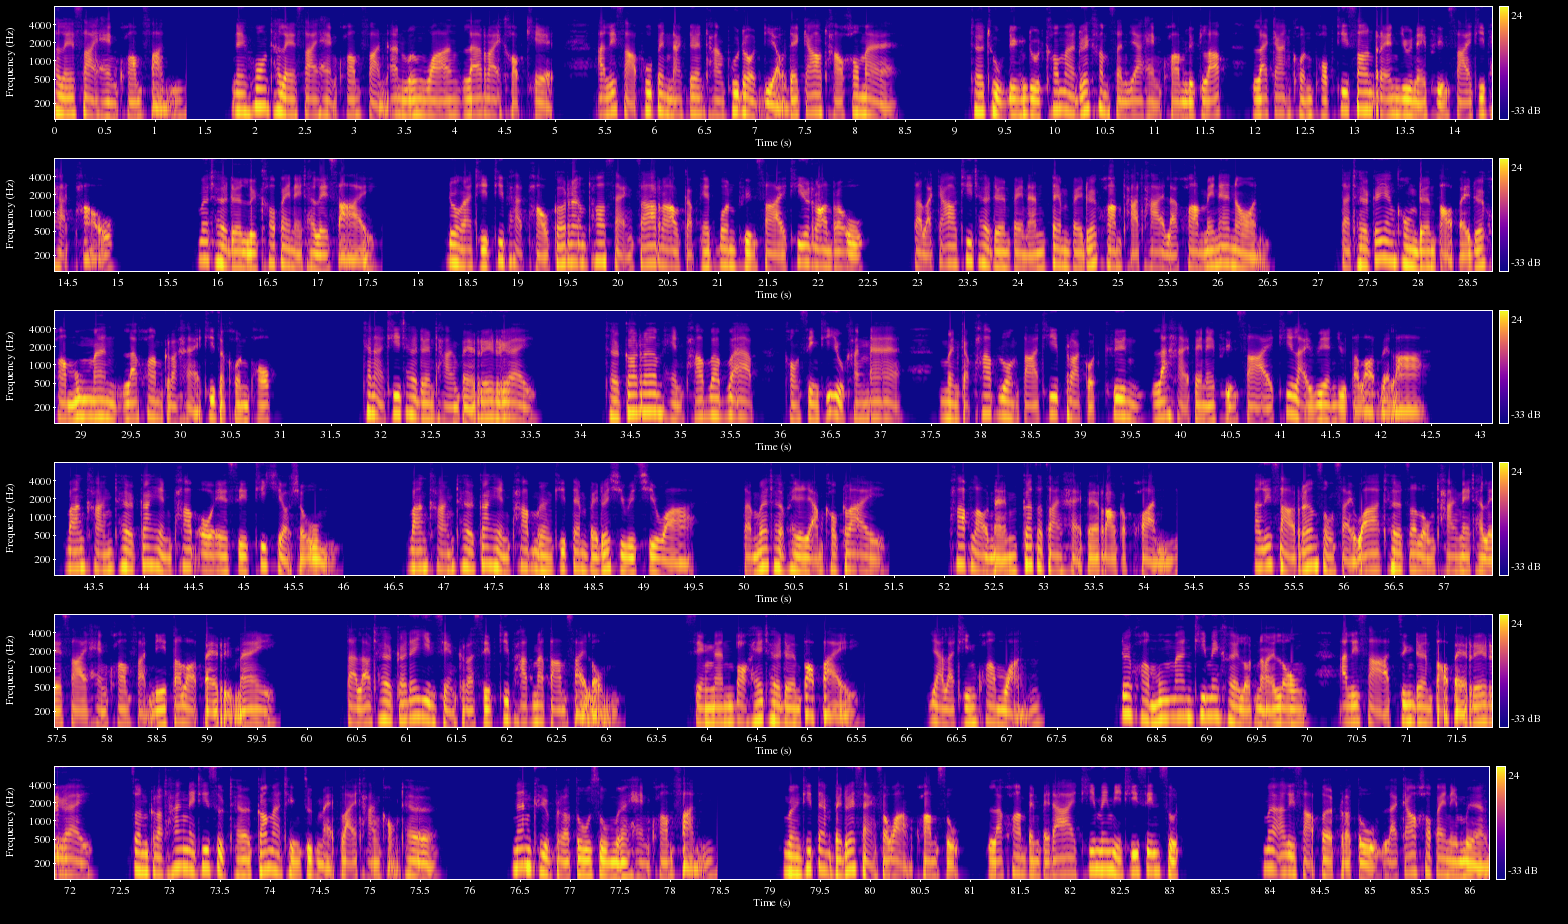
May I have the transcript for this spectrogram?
ทะเลทรายแห่งความฝัน ในห้วงทะเลทรายแห่งความฝันอันเวิงวางและไร้ขอบเขต อลิสาผู้เป็นนักเดินทางผู้โดดเดี่ยวได้ก้าวเท้าเข้ามา เธอถูกดึงดูดเข้ามาด้วยคำสัญญาแห่งความลึกลับ และการค้นพบที่ซ่อนเร้นอยู่ในผืนทรายที่แผดเผา เมื่อเธอเดินลึกเข้าไปในทะเลทราย ดวงอาทิตย์ที่แผดเผาก็เริ่มทอดแสงจ้าราวกับเพชรบนผืนทรายที่ร้อนระอุแต่ละก้าวที่เธอเดินไปนั้นเต็มไปด้วยความท้าทายและความไม่แน่นอน แต่เธอก็ยังคงเดินต่อไปด้วยความมุ่งมั่นและความกระหายที่จะค้นพบ ขณะที่เธอเดินทางไปเรื่อยๆ เธอก็เริ่มเห็นภาพแวบๆ ของสิ่งที่อยู่ข้างหน้า เหมือนกับภาพลวงตาที่ปรากฏขึ้น และหายไปในผืนทรายที่ไหลเวียนอยู่ตลอดเวลา บางครั้งเธอก็เห็นภาพโอเอซิสที่เขียวชอุ่ม บางครั้งเธอก็เห็นภาพเมืองที่เต็มไปด้วยชีวิตชีวา แต่เมื่อเธอพยายามเข้าใกล้ ภาพเหล่านั้นก็จะจางหายไปราวกับควัน อลิสาเริ่มสงสัยว่าเธอจะหลงทางในทะเลทรายแห่งความฝันนี้ตลอดไปหรือไม่ แต่แล้วเธอก็ได้ยินเสียงกระซิบที่พัดมาตามสายลม เสียงนั้นบอกให้เธอเดินต่อไป อย่าละทิ้งความหวัง ด้วยความมุ่งมั่นที่ไม่เคยลดน้อยลง อลิสาจึงเดินต่อไปเรื่อยๆ จนกระทั่งในที่สุดเธอก็มาถึงจุดหมายปลายทางของเธอ นั่นคือประตูสู่เมืองแห่งความฝัน เมืองที่เต็มไปด้วยแสงสว่างความสุข และความเป็นไปได้ที่ไม่มีที่สิ้นสุด เมื่ออลิสาเปิดประตูและก้าวเข้าไปในเมือง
